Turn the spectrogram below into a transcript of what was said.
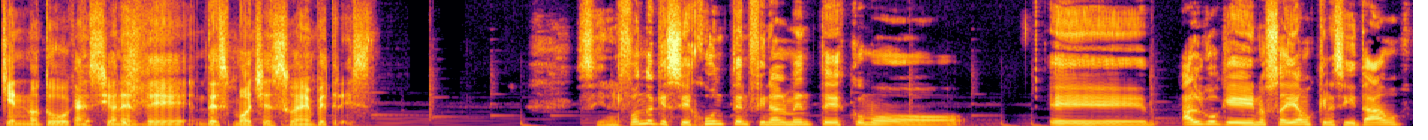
quién no tuvo canciones de, de Smoch en su MP3. Sí, en el fondo que se junten finalmente es como eh, algo que no sabíamos que necesitábamos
